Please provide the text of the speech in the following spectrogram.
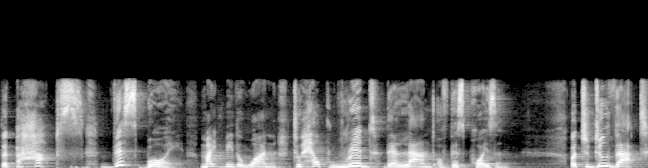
that perhaps this boy might be the one to help rid their land of this poison. But to do that,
